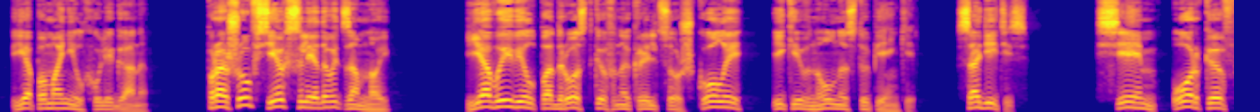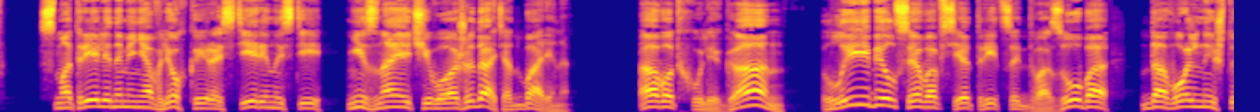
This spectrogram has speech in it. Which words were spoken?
— я поманил хулигана. «Прошу всех следовать за мной». Я вывел подростков на крыльцо школы и кивнул на ступеньки. «Садитесь». Семь орков смотрели на меня в легкой растерянности, не зная, чего ожидать от барина. А вот хулиган лыбился во все тридцать два зуба, довольный, что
